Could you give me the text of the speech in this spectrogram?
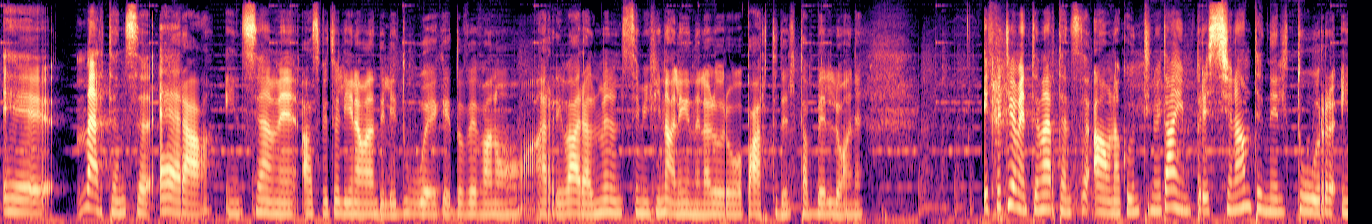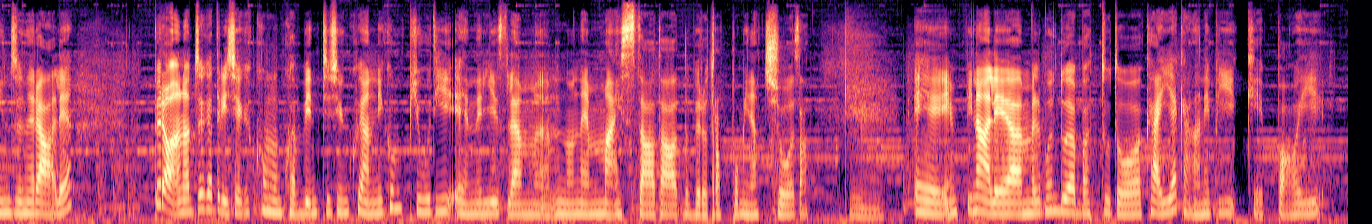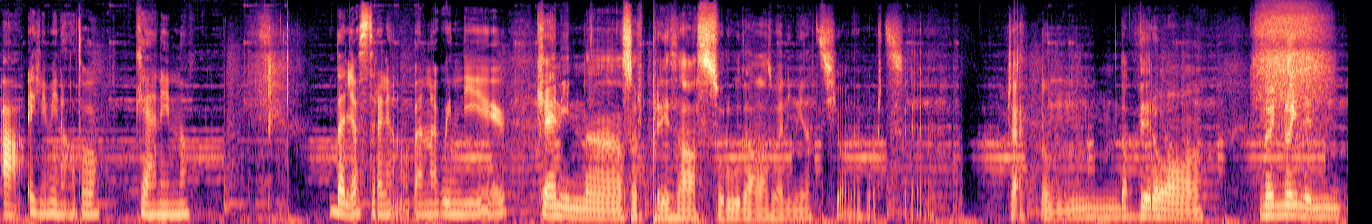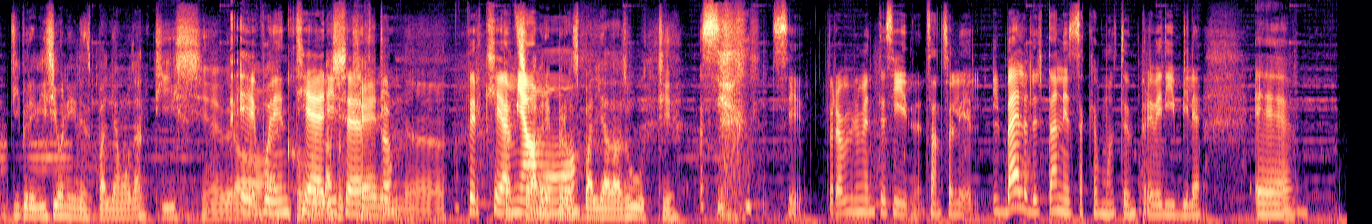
E Mertens era insieme a Svitolina una delle due che dovevano arrivare almeno in semifinali nella loro parte del tabellone. Effettivamente Mertens ha una continuità impressionante nel tour in generale, però è una giocatrice che comunque ha 25 anni compiuti e negli slam non è mai stata davvero troppo minacciosa. Mm. E in finale a Melbourne 2 ha battuto Kaya Kanepi che poi ha eliminato Kenin dagli Australian Open, quindi Kenin, sorpresa assoluta la sua eliminazione, forse. Cioè, non- davvero. Noi, noi ne- di previsioni ne sbagliamo tantissime, però. E ecco, volentieri, su certo. Kenin, eh, perché penso l'avrebbero amiamo... sbagliata tutti. Sì, sì, probabilmente sì, nel senso il, il bello del tennis è che è molto imprevedibile, eh,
